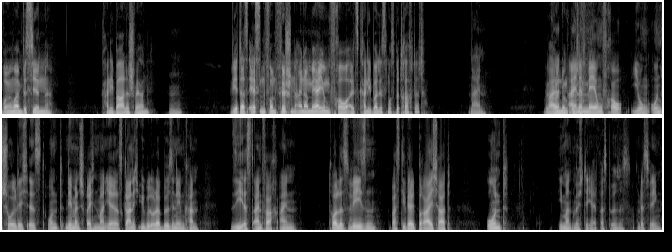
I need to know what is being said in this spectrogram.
wollen wir mal ein bisschen kannibalisch werden? Mhm. Wird das Essen von Fischen einer Meerjungfrau als Kannibalismus betrachtet? Nein. Begründung Weil eine bitte. Meerjungfrau jung, unschuldig ist und dementsprechend man ihr das gar nicht übel oder böse nehmen kann. Sie ist einfach ein tolles Wesen, was die Welt bereichert und niemand möchte ihr etwas Böses und deswegen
